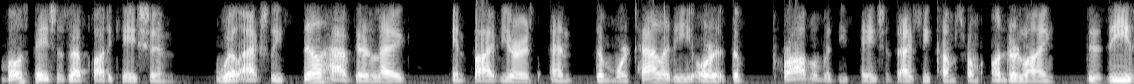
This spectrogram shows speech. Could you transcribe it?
most patients who have claudication will actually still have their leg in five years and the mortality or the problem with these patients actually comes from underlying disease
